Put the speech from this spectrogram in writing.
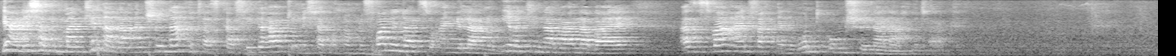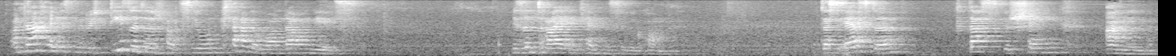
Ja, und ich habe mit meinen Kindern dann einen schönen Nachmittagskaffee gehabt und ich habe auch noch eine Freundin dazu eingeladen und ihre Kinder waren dabei. Also es war einfach ein rundum schöner Nachmittag. Und nachher ist mir durch diese Situation klar geworden, darum geht's. Mir sind drei Erkenntnisse gekommen. Das erste, das Geschenk annehmen.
